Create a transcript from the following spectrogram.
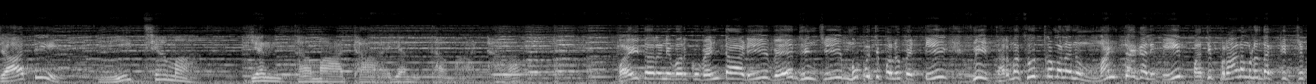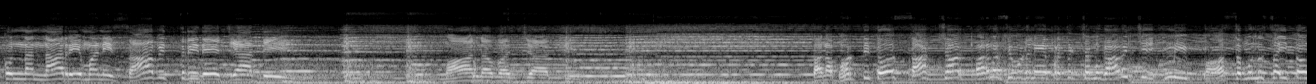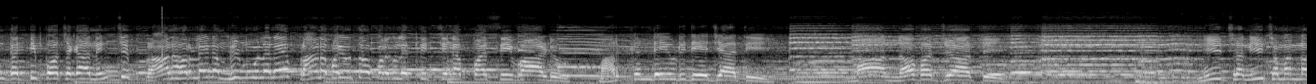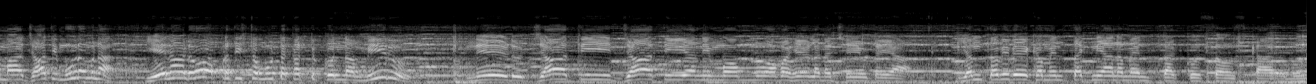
జాతి నీచమా? ఎంత మాట ఎంత మాట? వైతరుని వరకు వెంటాడి వేధించి ముపుతిపలు పెట్టి మీ ధర్మసూత్రములను మంట కలిపి పతి ప్రాణములు దక్కించుకున్న నారీమణి సావిత్రిదే జాతి. మానవ జాతి. తన భక్తితో సాక్షాత్ పరమశివుడినే ప్రత్యక్షము గావించి మీ పాసమును సైతం గడ్డిపోచగా నుంచి ప్రాణహరులైన మిమ్ములనే ప్రాణభయంతో పరుగులెత్తిచ్చిన పసివాడు. మార్కండేయుడిదే జాతి మా నవజాతి. నీచ నీచమన్న మా జాతి మూలమున ఏనాడో అప్రతిష్ట మూట కట్టుకున్న మీరు నేడు జాతి జాతి అని మమ్ము అవహేళన చేయుటయా? ఎంత వివేకం ఎంత జ్ఞానం ఎంత కుసంస్కారము.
